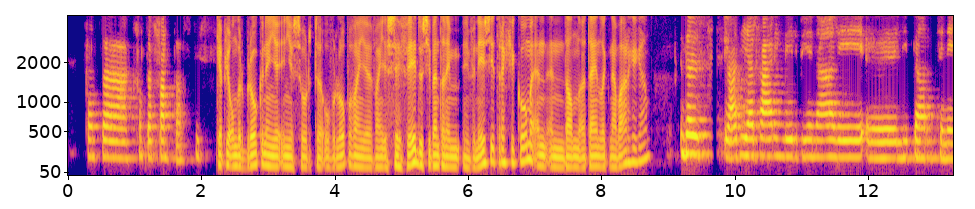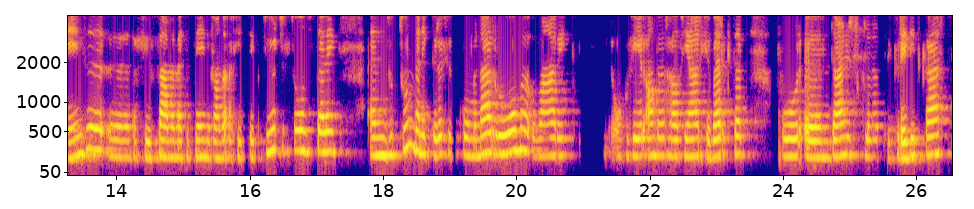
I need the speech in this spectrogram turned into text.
Ik vond dat, ik vond dat fantastisch. Ik heb je onderbroken in je, in je soort uh, overlopen van je, van je cv, dus je bent dan in, in Venetië terechtgekomen en, en dan uiteindelijk naar waar gegaan? Dus ja, die ervaring bij de Biennale uh, liep dan ten einde. Uh, dat viel samen met het einde van de architectuurtentoonstelling. En toen ben ik teruggekomen naar Rome, waar ik ongeveer anderhalf jaar gewerkt heb voor um, Club, de creditkaart.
